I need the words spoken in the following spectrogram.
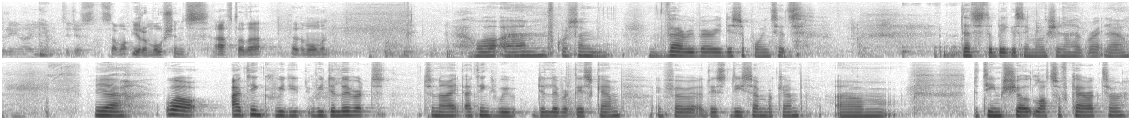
Sarina, are you able to just sum up your emotions after that at the moment? Well, um, of course, I'm very, very disappointed. That's the biggest emotion I have right now. Yeah, well, I think we we delivered tonight. I think we delivered this camp in this December camp. Um, the team showed lots of character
